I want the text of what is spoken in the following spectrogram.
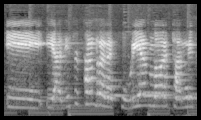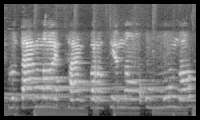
Y, y allí se están redescubriendo, están disfrutando, están conociendo un mundo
